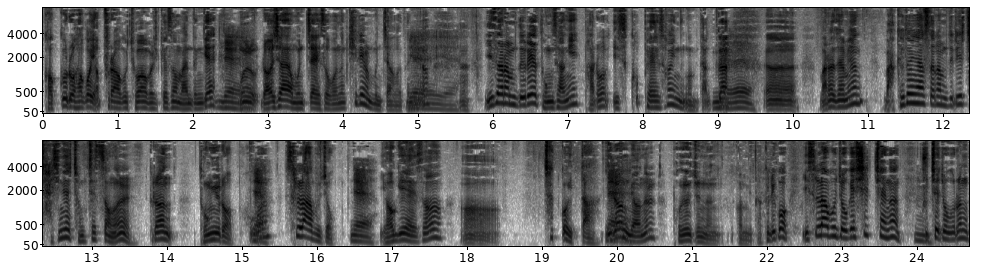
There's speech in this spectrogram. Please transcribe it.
거꾸로 하고 옆으로 하고 조합을 시켜서 만든 게 네. 오늘 러시아 문자에서 보는 키릴 문자거든요. 예, 예. 어, 이 사람들의 동상이 바로 이 스코페에 서 있는 겁니다. 그러니까 네. 어, 말하자면 마케도니아 사람들이 자신의 정체성을 그런 동유럽 혹은 예. 슬라브족 예. 여기에서 어 찾고 있다. 이런 네. 면을 보여주는 겁니다. 그리고 이 슬라브족의 실체는 음. 구체적으로는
